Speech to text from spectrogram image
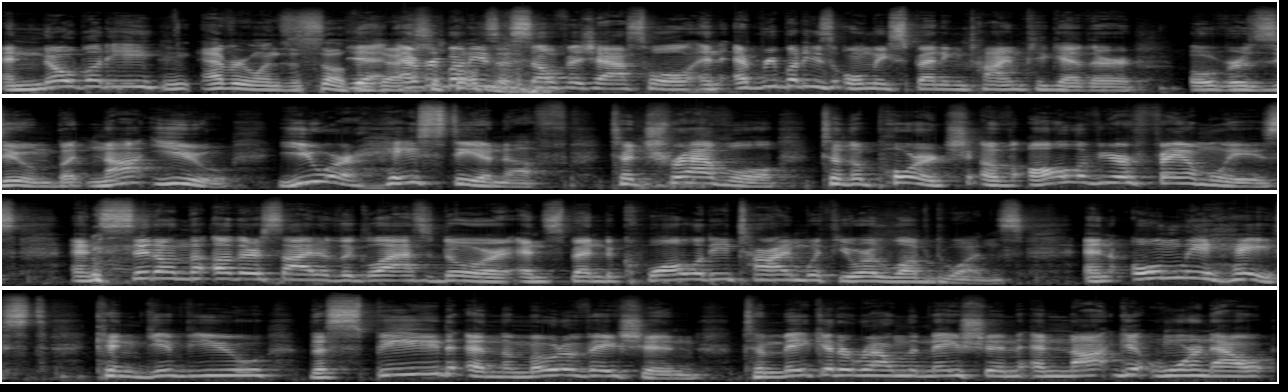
and nobody Everyone's a selfish yeah, asshole. everybody's a selfish asshole, and everybody's only spending time together over Zoom, but not you. You are hasty enough to travel to the porch of all of your families and sit on the other side of the glass door and spend quality time with your loved ones. And only haste can give you the speed and the motivation to make it around the nation and not get worn out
